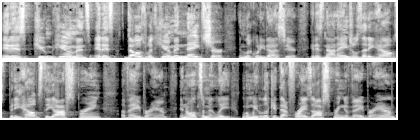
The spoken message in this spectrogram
It is hum- humans. It is those with human nature. And look what he does here. It is not angels that he helps, but he helps the offspring of Abraham. And ultimately, when we look at that phrase, offspring of Abraham,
